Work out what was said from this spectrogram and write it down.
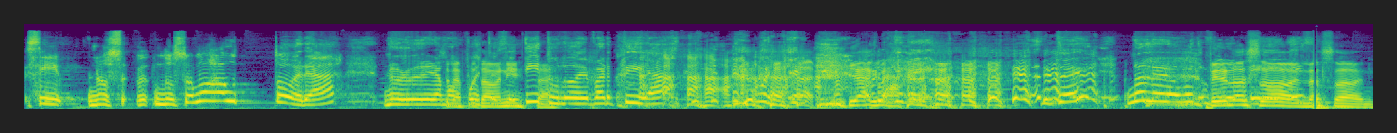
Sí, no, no somos autoras, no le hubiéramos las puesto ese título de partida. porque- Ya, porque- claro. no le hubiéramos puesto- Pero lo son, es- lo son.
